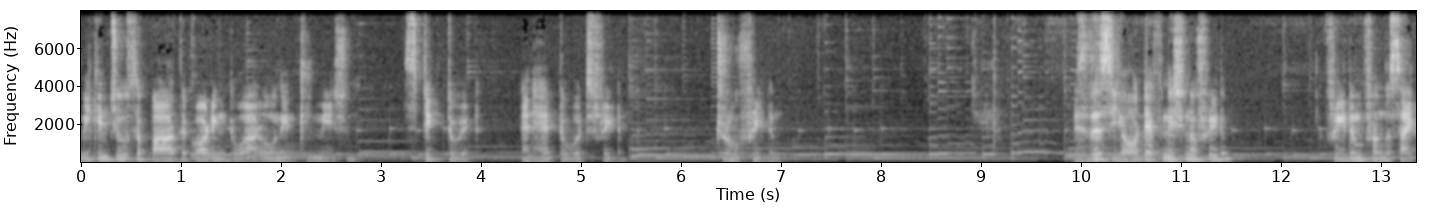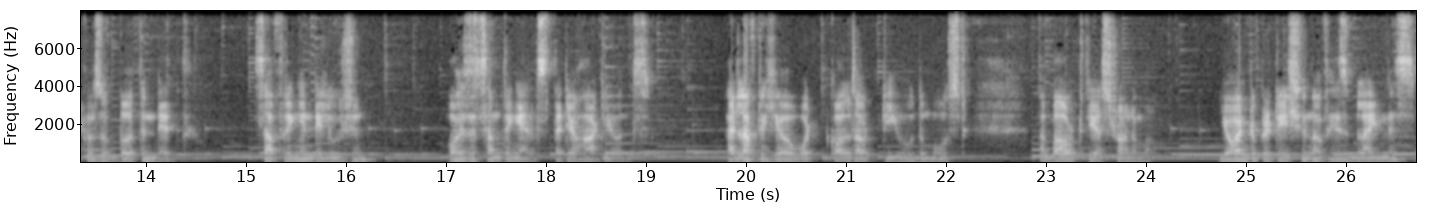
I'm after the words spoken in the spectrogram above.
We can choose a path according to our own inclination, stick to it, and head towards freedom. True freedom. Is this your definition of freedom? Freedom from the cycles of birth and death, suffering and delusion, or is it something else that your heart yearns? I'd love to hear what calls out to you the most about the astronomer. Your interpretation of his blindness,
